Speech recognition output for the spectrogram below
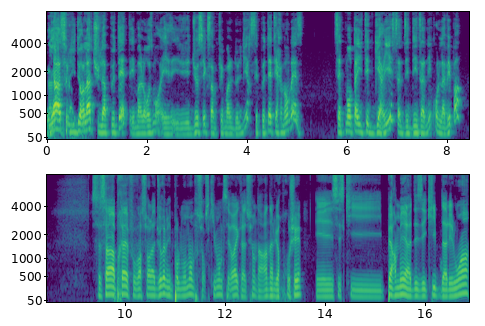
Et là, ce leader-là, tu l'as peut-être, et malheureusement, et, et, Dieu sait que ça me fait mal de le dire, c'est peut-être Hernandez. Cette mentalité de guerrier, ça faisait des années qu'on ne l'avait pas. C'est ça, après, il faut voir sur la durée, mais pour le moment, sur ce qui monte, c'est vrai que là-dessus, on n'a rien à lui reprocher. Et c'est ce qui permet à des équipes d'aller loin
